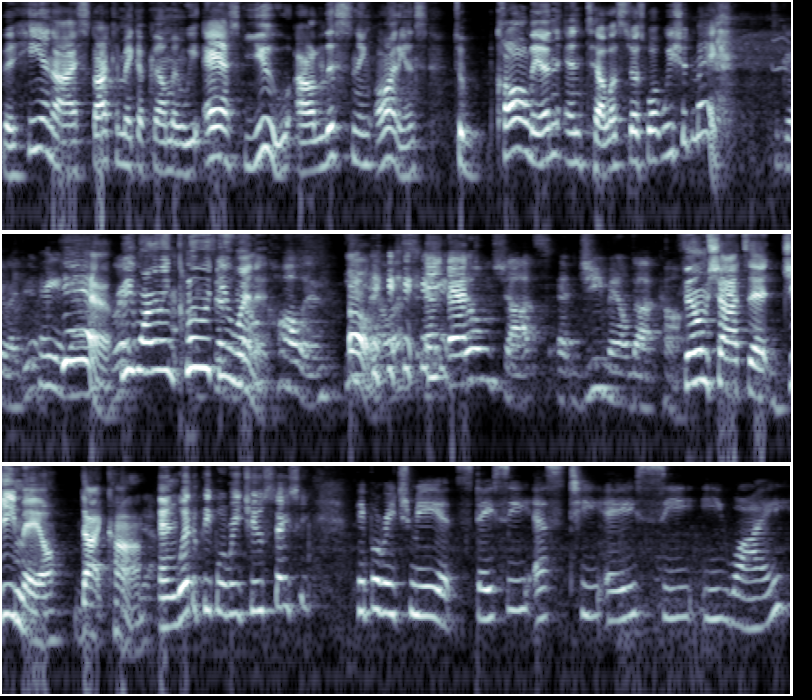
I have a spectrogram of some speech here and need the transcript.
that he and I start to make a film, and we ask you, our listening audience, to call in and tell us just what we should make. It's a good idea. There you Yeah, Great. we want to include Except you in don't it. call in. Oh. Email us at, At- filmshots at gmail.com. Filmshots at gmail.com. Yeah. And where do people reach you, Stacy? People reach me at Stacy S T A C E Y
